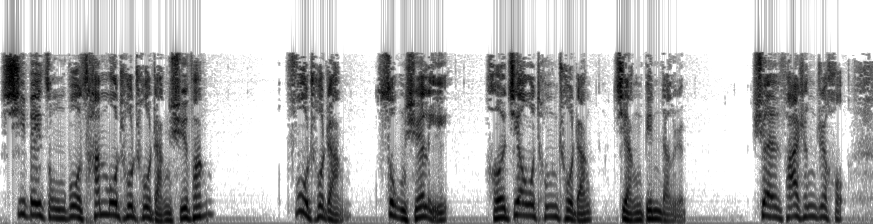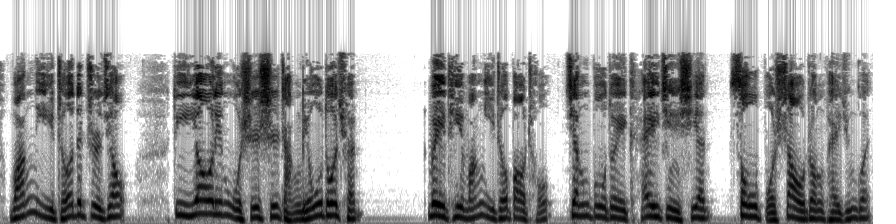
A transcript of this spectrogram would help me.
西北总部参谋处处长徐芳、副处长宋学礼和交通处长蒋斌等人。血发生之后，王以哲的至交第幺零五师师长刘多全为替王以哲报仇，将部队开进西安，搜捕少壮派军官。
